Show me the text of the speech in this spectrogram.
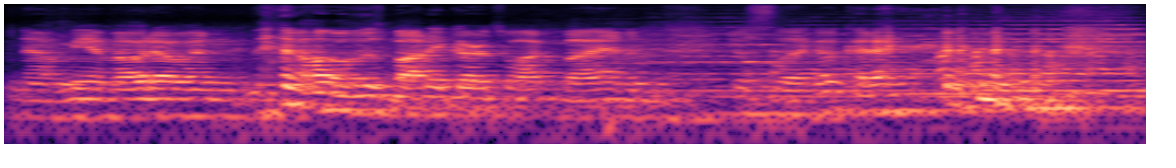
you know Miyamoto and all of his bodyguards walk by, and I'm just like, okay.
